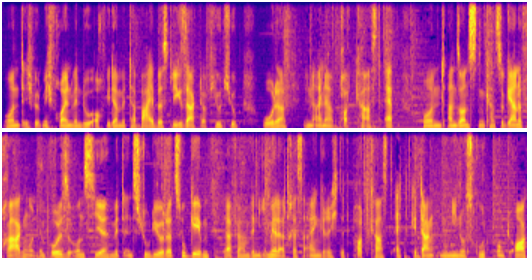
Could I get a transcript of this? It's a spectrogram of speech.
Und ich würde mich freuen, wenn du auch wieder mit dabei bist. Wie gesagt, auf YouTube oder in einer Podcast-App. Und ansonsten kannst du gerne Fragen und Impulse uns hier mit ins Studio dazugeben. Dafür haben wir eine E-Mail-Adresse eingerichtet, podcast@ gedanken-gut.org.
